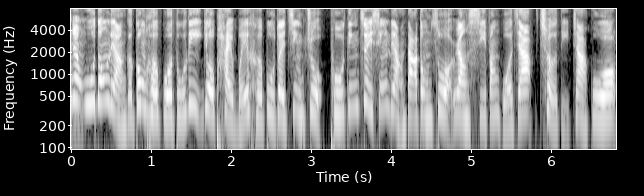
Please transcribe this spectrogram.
认乌东两个共和国独立，又派维和部队进驻。普丁最新两大动作让西方国家彻底炸锅。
